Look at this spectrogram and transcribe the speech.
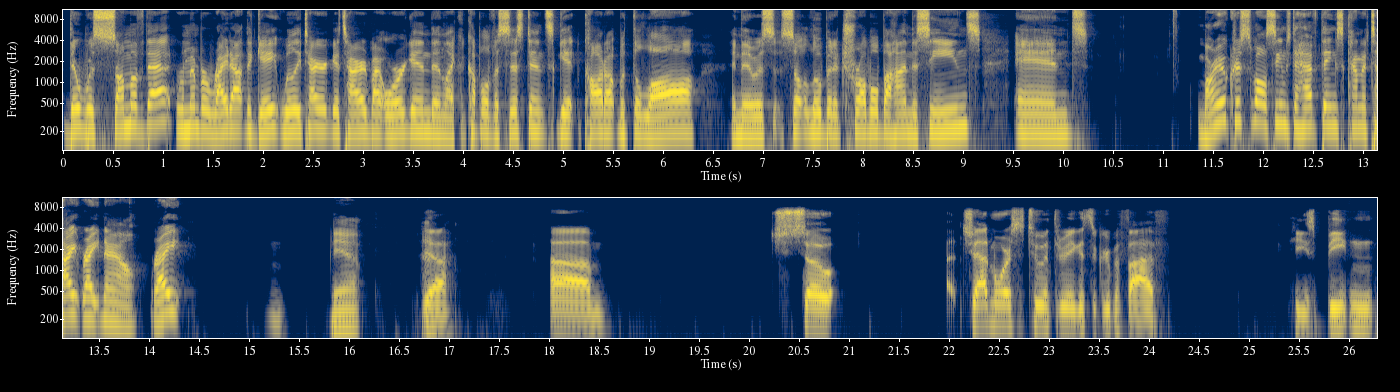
there was some of that. Remember right out the gate, Willie Taggart gets hired by Oregon, then like a couple of assistants get caught up with the law, and there was so a little bit of trouble behind the scenes. And Mario Cristobal seems to have things kind of tight right now, right? Yeah. Yeah. Um. So, Chad Morris is two and three against the group of five. He's beaten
